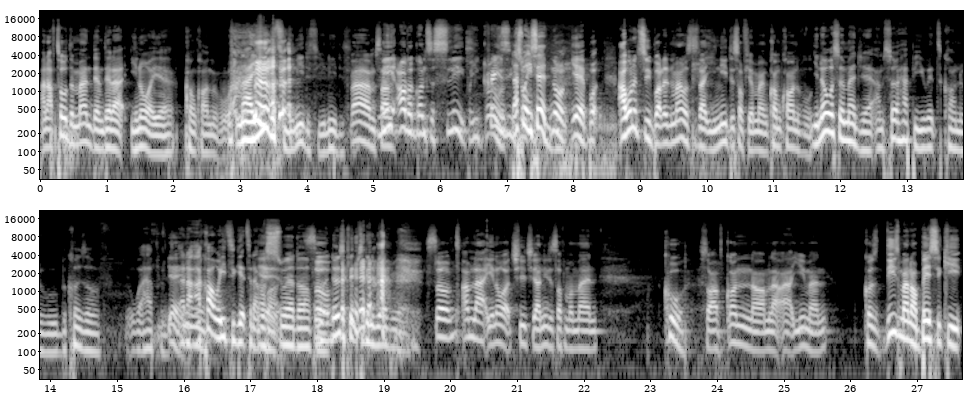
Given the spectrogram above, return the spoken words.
And I've told the man them, they're like, you know what, yeah, come carnival. Nah, you needed to. You needed to. You needed to. Fam, so Me, I would have gone to sleep. Are you crazy? That's what he said. no, yeah, but I wanted to, but the man was just like, you need this off your man, come carnival. You know what's so mad, yeah? I'm so happy you went to Carnival because of what happened. Yeah, and I, I can't wait to get to that Yeah. part. Swear down. So- Those clips are gonna be everywhere. So I'm like, you know what, Chi Chi, I need this off my man. Cool. So I've gone now. I'm like, all right, you man, because these men are basically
